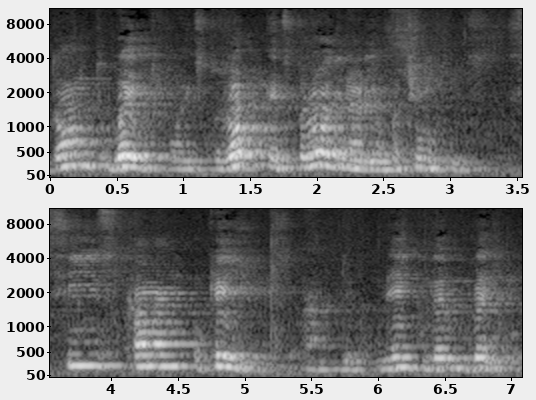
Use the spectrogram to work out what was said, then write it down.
Don't wait for extraordinary opportunities. Seize common occasions and make them great.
